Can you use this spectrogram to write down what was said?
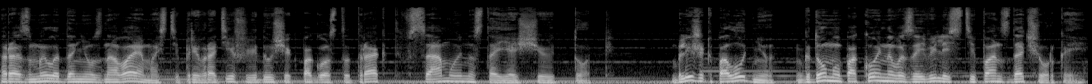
размыло до неузнаваемости, превратив ведущий к погосту тракт в самую настоящую топь. Ближе к полудню к дому покойного заявились Степан с дочуркой,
